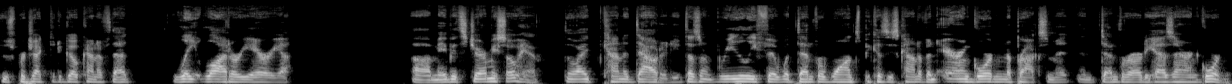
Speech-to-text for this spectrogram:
who's projected to go kind of that late lottery area. Uh, maybe it's Jeremy Sochan, though I kind of doubt it. He doesn't really fit what Denver wants because he's kind of an Aaron Gordon approximate, and Denver already has Aaron Gordon.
